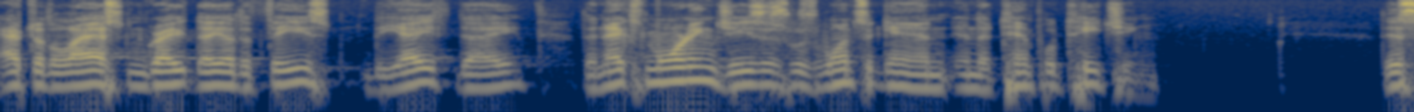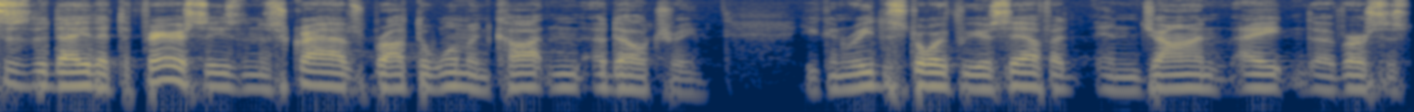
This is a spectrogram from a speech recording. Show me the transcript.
After the last and great day of the feast, the eighth day, the next morning, Jesus was once again in the temple teaching. This is the day that the Pharisees and the scribes brought the woman caught in adultery. You can read the story for yourself in John 8, uh, verses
